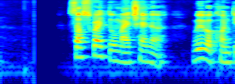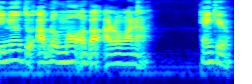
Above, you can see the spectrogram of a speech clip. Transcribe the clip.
Subscribe to my channel. We will continue to upload more about arowana. Thank you.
